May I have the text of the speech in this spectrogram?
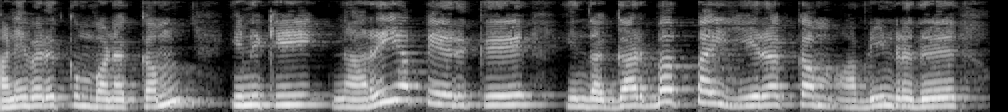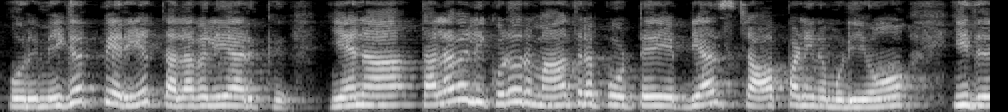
அனைவருக்கும் வணக்கம். இன்னைக்கு நிறைய பேருக்கு இந்த கர்ப்பப்பை இறக்கம் அப்படின்றது ஒரு மிகப்பெரிய தலைவலியா இருக்கு. ஏன்னா தலைவலி கூட ஒரு மாத்திரை போட்டு எப்படியாவது ஸ்டாப் பண்ணிட முடியும். இது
